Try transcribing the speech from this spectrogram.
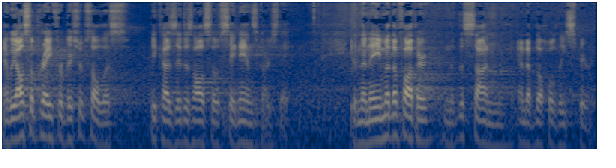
And we also pray for Bishop Solis because it is also St. Ansgar's Day. In the name of the Father, and of the Son, and of the Holy Spirit.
